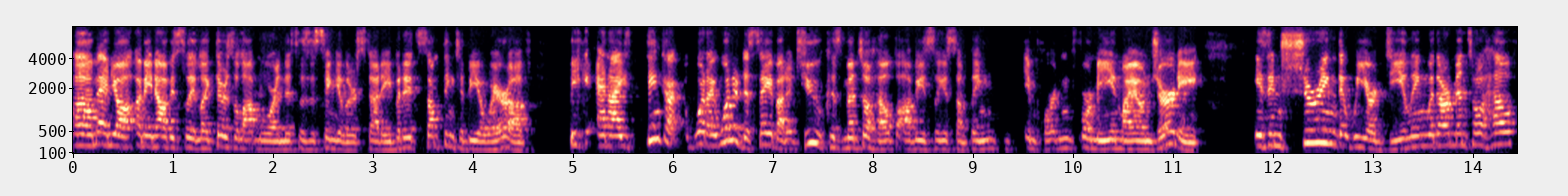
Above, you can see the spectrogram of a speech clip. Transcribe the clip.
Um, and y'all, I mean, obviously, like there's a lot more, and this is a singular study, but it's something to be aware of. And I think I, what I wanted to say about it too, because mental health obviously is something important for me in my own journey, is ensuring that we are dealing with our mental health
